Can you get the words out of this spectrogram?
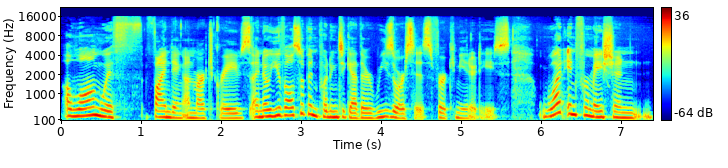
Along with finding unmarked graves, I know you've also been putting together resources for communities. What information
